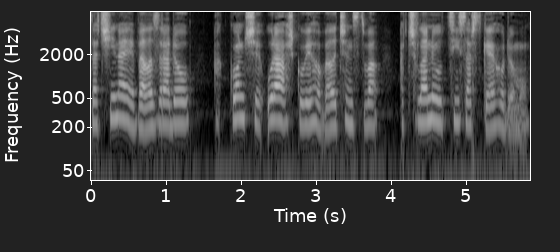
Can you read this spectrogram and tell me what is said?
začínaje velezradou a konče urážkou jeho veličenstva a členů císařského domu.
